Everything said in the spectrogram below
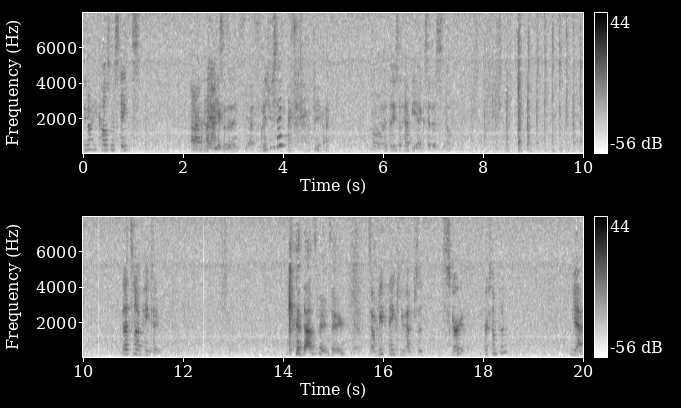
You know he calls mistakes. Um, Happy happy accident. accidents. Yes. What did you say? I said happy accidents. Oh, I thought you said happy exodus. No. That's not painting. That's painting. So we think you have to skirt or something. Yeah,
